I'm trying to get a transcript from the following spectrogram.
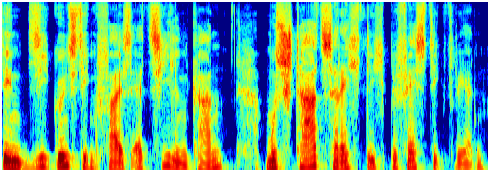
den sie günstigenfalls erzielen kann, muss staatsrechtlich befestigt werden.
